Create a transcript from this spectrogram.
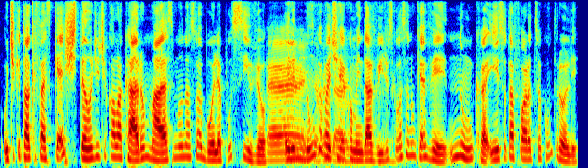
o TikTok faz questão de te colocar o máximo na sua bolha possível. É, Ele isso nunca é vai te recomendar vídeos que você não quer ver. Nunca. E isso tá fora do seu controle.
